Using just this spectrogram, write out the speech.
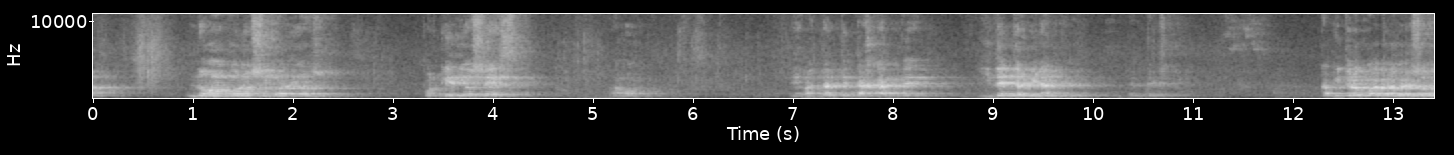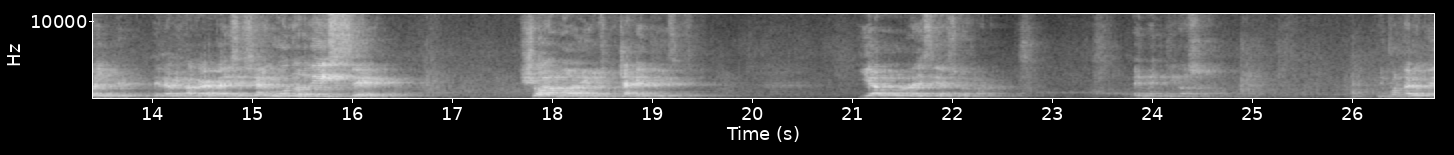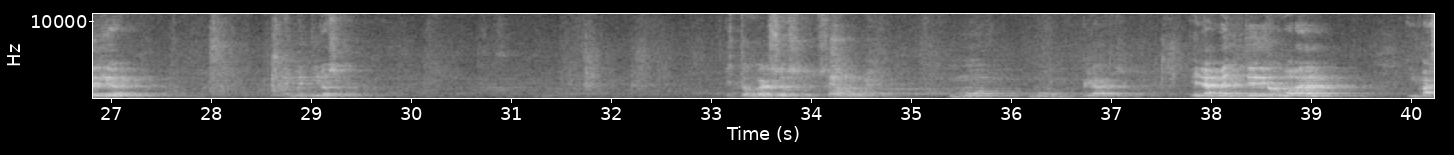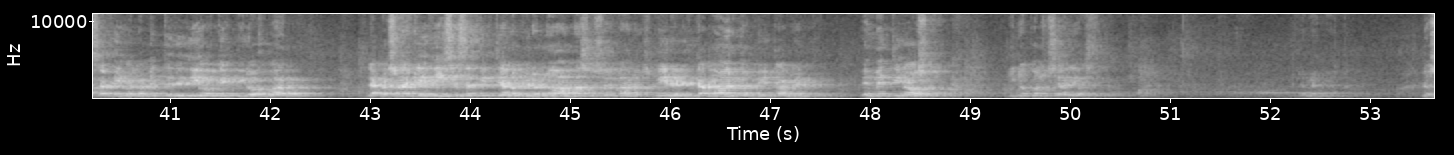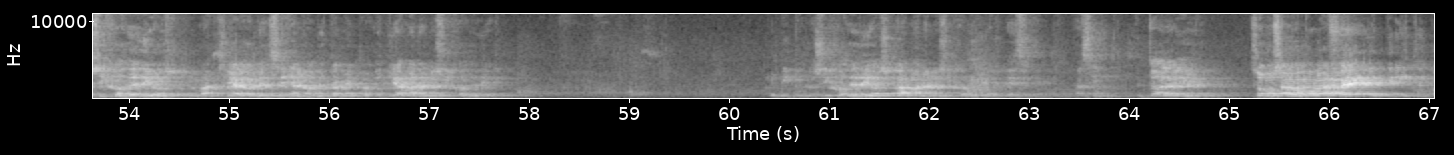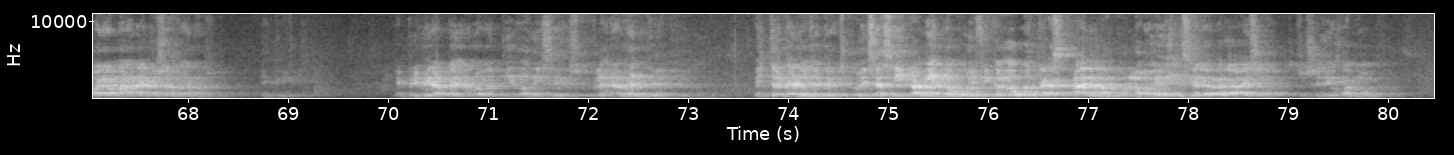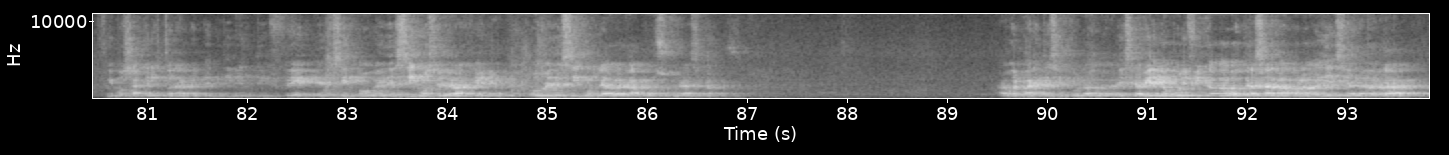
no ha conocido a Dios, porque Dios es amor. Es bastante tajante y determinante el texto capítulo 4, verso 20 de la misma carta, dice, si alguno dice, yo amo a Dios, mucha gente dice eso, y aborrece a su hermano, es mentiroso. No importa lo que diga, es mentiroso. Estos versos son muy, muy claros. En la mente de Juan y más arriba, la mente de Dios que inspiró a Juan, la persona que dice ser cristiano pero no ama a sus hermanos, miren, está muerto espiritualmente, es mentiroso y no conoce a Dios. Tremendo. Los hijos de Dios, hermanos, si algo que enseña el Nuevo Testamento, es que aman a los hijos de Dios. Repito, los hijos de Dios aman a los hijos de Dios. Es así, en toda la Biblia. Somos salvos por la fe en Cristo y para amar a los hermanos. En 1 Pedro 92 dice eso, claramente. Es tremendo este texto. Dice así, habiendo purificado vuestras almas por la obediencia a la verdad. Eso sucedió cuando fuimos a Cristo en arrepentimiento y fe. Es decir, obedecimos el Evangelio, obedecimos la verdad por su gracia. Hago el paréntesis por la duda. Dice, habiendo purificado vuestras almas por la obediencia a la verdad,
